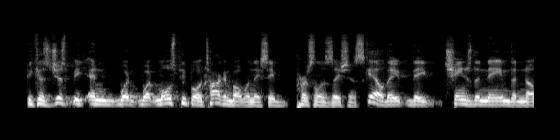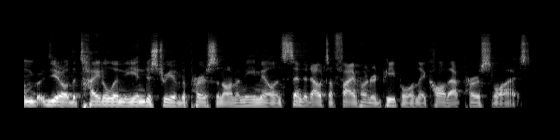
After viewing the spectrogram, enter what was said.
because just be, and what what most people are talking about when they say personalization at scale, they they change the name, the number, you know, the title and the industry of the person on an email and send it out to 500 people and they call that personalized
